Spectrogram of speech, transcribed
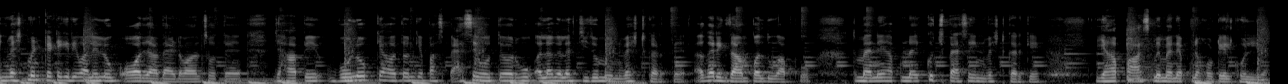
इन्वेस्टमेंट कैटेगरी वाले लोग और ज़्यादा एडवांस होते हैं, जहाँ पे वो लोग क्या होते हैं, उनके पास पैसे होते हैं और वो अलग अलग चीज़ों में इन्वेस्ट करते हैं। अगर एग्ज़ाम्पल दूँ आपको तो मैंने अपने कुछ पैसे इन्वेस्ट करके यहाँ पास में मैंने अपना होटल खोल लिया।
